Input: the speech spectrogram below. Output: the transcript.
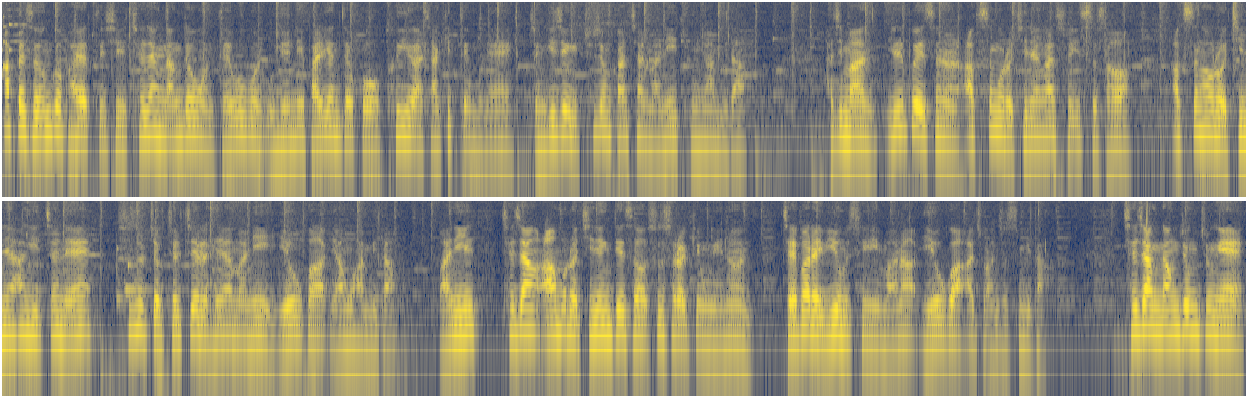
앞에서 언급하였듯이 췌장 낭독은 대부분 우연히 발견되고 크기가 작기 때문에 정기적인 추정 관찰만이 중요합니다. 하지만 일부에서는 악성으로 진행할 수 있어서 악성으로 진행하기 전에 수술적 절제를 해야만이 예후가 양호합니다. 만일 췌장암으로 진행돼서 수술할 경우에는 재발의 위험성이 많아 예후가 아주 안 좋습니다. 췌장 낭종 중에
